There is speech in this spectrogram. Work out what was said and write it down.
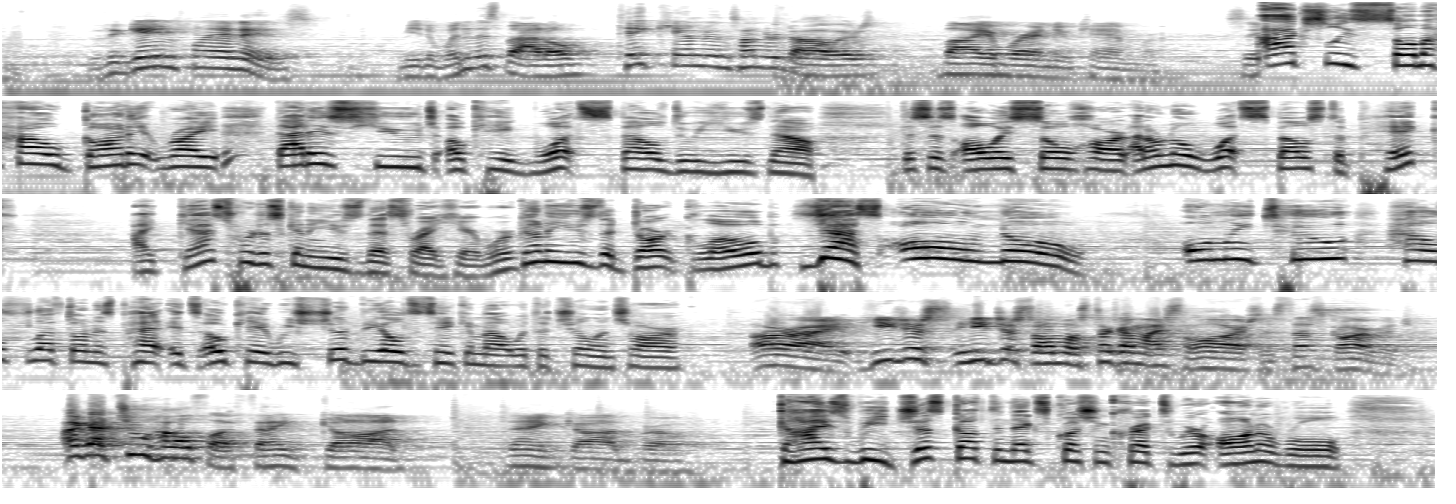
The game plan is me to win this battle, take Camden's $100, buy a brand new camera. See? actually somehow got it right. That is huge. Okay, what spell do we use now? This is always so hard. I don't know what spells to pick. I guess we're just gonna use this right here. We're gonna use the Dark Globe. Yes! Oh no! Only two health left on his pet. It's okay. We should be able to take him out with the Chillin' Char. Alright, he just he just almost took out my Stellaris. That's garbage. I got two health left, thank God. Thank God, bro. Guys, we just got the next question correct. We're on a roll.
